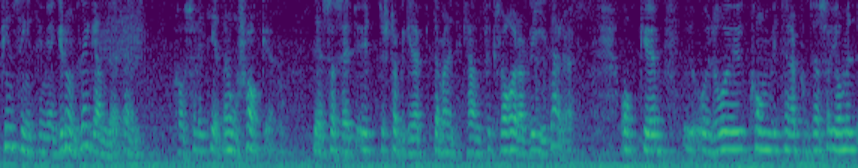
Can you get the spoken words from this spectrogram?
finns ingenting mer grundläggande än kausalitet, än orsaker. Det är så att säga ett yttersta begrepp där man inte kan förklara vidare. Och, eh, och då kom vi till den här punkten, alltså, ja, men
